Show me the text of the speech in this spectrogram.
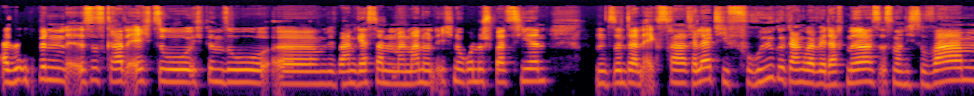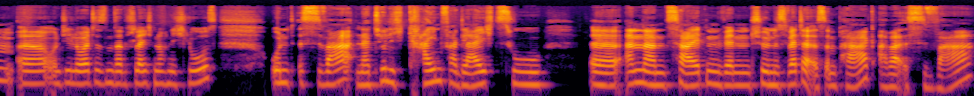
Also ich bin, es ist gerade echt so, ich bin so, äh, wir waren gestern, mein Mann und ich, eine Runde spazieren und sind dann extra relativ früh gegangen, weil wir dachten, ne, es ist noch nicht so warm äh, und die Leute sind dann vielleicht noch nicht los. Und es war natürlich kein Vergleich zu äh, anderen Zeiten, wenn schönes Wetter ist im Park, aber es war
